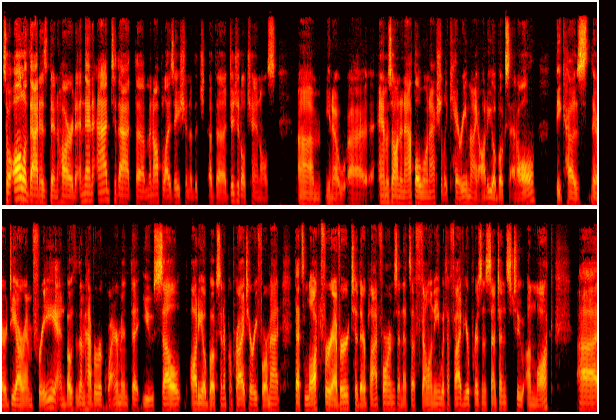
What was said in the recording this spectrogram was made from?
So all of that has been hard. And then add to that the monopolization of the, of the digital channels. Um, you know, uh, Amazon and Apple won't actually carry my audiobooks at all because they're DRM free, and both of them have a requirement that you sell audiobooks in a proprietary format that's locked forever to their platforms, and that's a felony with a five year prison sentence to unlock. Uh,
